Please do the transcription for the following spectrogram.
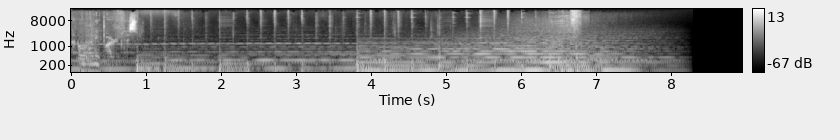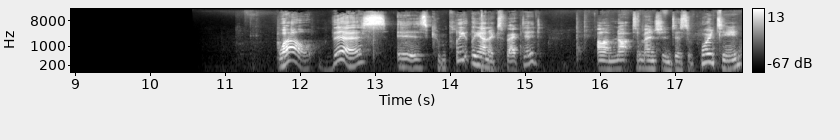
I don't want any part of this. Well, this is completely unexpected, um, not to mention disappointing.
